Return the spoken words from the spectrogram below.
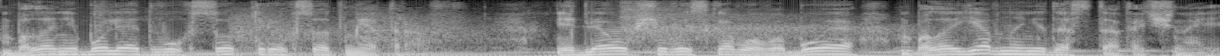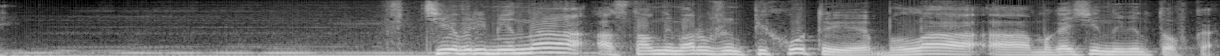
была не более 200-300 метров. И для общевойскового боя была явно недостаточной. В те времена основным оружием пехоты была а, магазинная винтовка.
